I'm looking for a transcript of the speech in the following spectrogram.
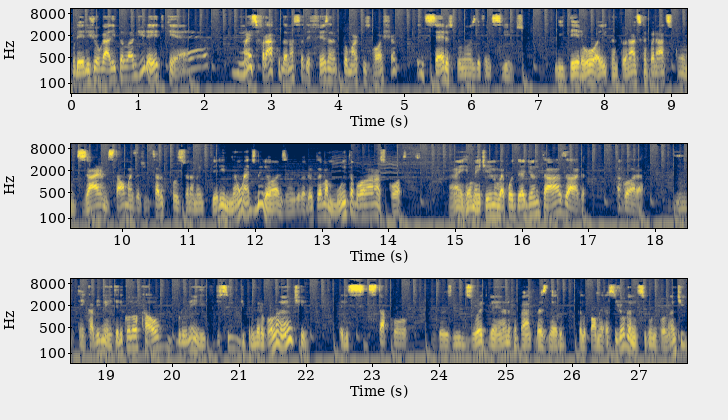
por ele jogar ali pelo lado direito, que é mais fraco da nossa defesa, né? Porque o Marcos Rocha tem sérios problemas defensivos. Liderou aí campeonatos, campeonatos com desarmes e tal, mas a gente sabe que o posicionamento dele não é dos melhores. É um jogador que leva muita bola nas costas. Né? E realmente ele não vai poder adiantar a zaga. Agora, não tem cabimento ele colocar o Bruno Henrique de, de primeiro volante. Ele se destacou em 2018 ganhando o Campeonato Brasileiro pelo Palmeiras, jogando segundo volante,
